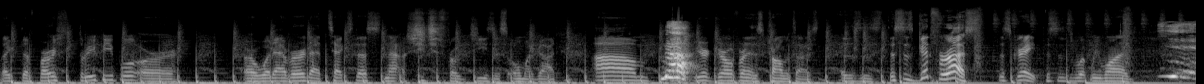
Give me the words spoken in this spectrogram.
like the first three people or or whatever that text us. Now she just wrote Jesus. Oh my God. Um, Nah. your girlfriend is traumatized. This is this is good for us. This is great. This is what we wanted. Yeah.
